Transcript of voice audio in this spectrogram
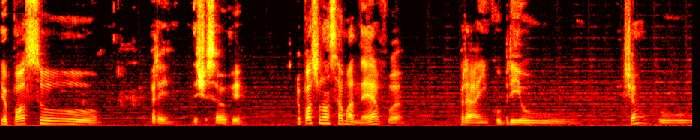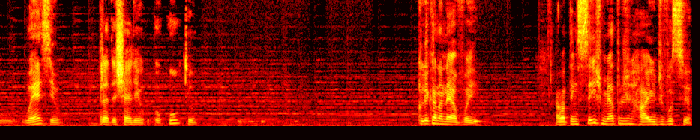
Eu posso. Peraí, deixa eu só ver. Eu posso lançar uma névoa pra encobrir o. Chama? O. O Ezio? Pra deixar ele oculto? Clica na névoa aí. Ela tem 6 metros de raio de você.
